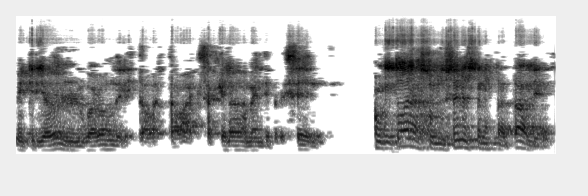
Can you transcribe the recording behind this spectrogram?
me he criado en un lugar donde el Estado estaba exageradamente presente. Porque todas las soluciones son estatales.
